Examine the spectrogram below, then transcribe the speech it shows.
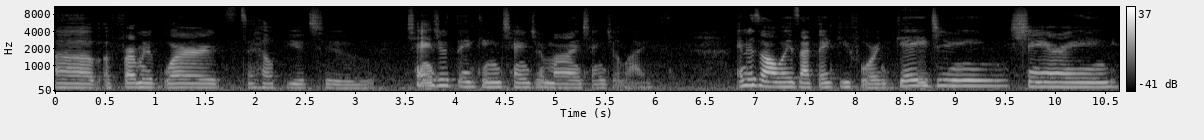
of affirmative words to help you to change your thinking, change your mind, change your life. And as always, I thank you for engaging, sharing,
